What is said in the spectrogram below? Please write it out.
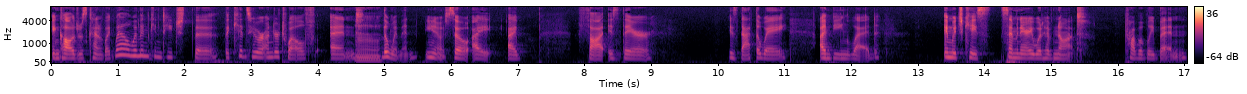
in college was kind of like, well, women can teach the, the kids who are under 12 and Mm. the women, you know, so I, I thought, is there, is that the way I'm being led? In which case seminary would have not probably been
